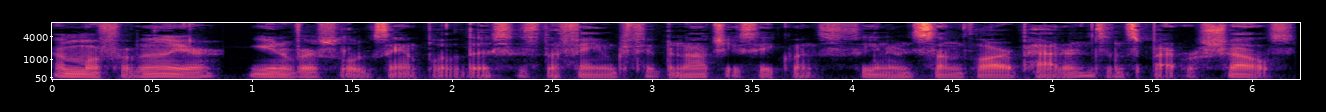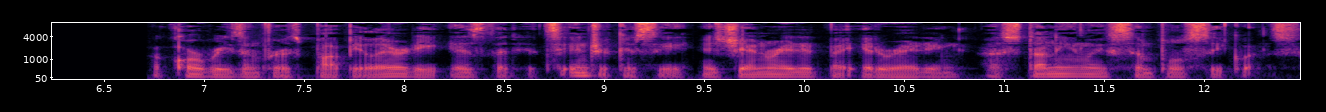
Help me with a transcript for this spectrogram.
A more familiar, universal example of this is the famed Fibonacci sequence seen in sunflower patterns and spiral shells. A core reason for its popularity is that its intricacy is generated by iterating a stunningly simple sequence.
